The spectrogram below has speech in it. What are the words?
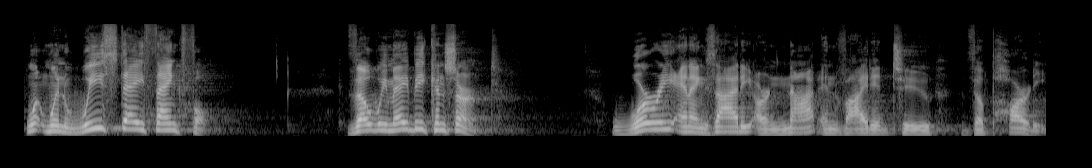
When, when we stay thankful, though we may be concerned, worry and anxiety are not invited to the party.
